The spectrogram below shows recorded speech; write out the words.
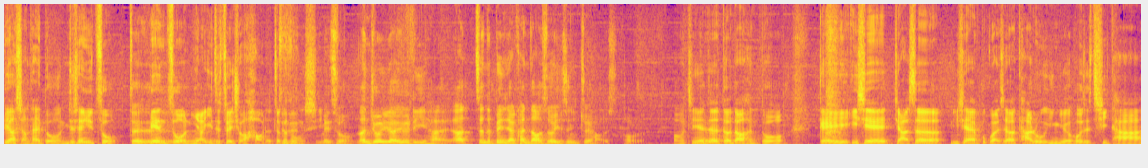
不要想太多，你就先去做。对，边做你要一直追求好的这个东西。没错，那你就会越来越厉害啊！真的被人家看到的时候，也是你最好的时候了。哦，今天真的得到很多。给一些假设，你现在不管是要踏入音乐，或是其他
